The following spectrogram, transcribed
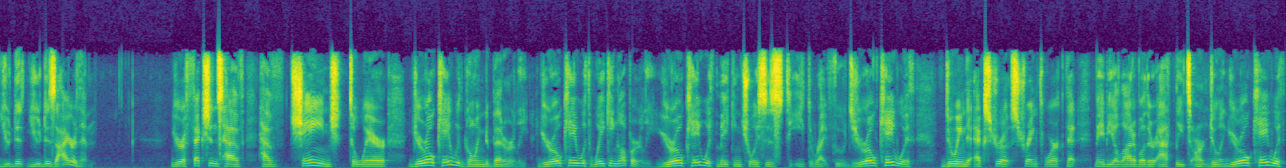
you de- you desire them. Your affections have have changed to where you're okay with going to bed early. You're okay with waking up early. You're okay with making choices to eat the right foods. You're okay with doing the extra strength work that maybe a lot of other athletes aren't doing. You're okay with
